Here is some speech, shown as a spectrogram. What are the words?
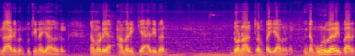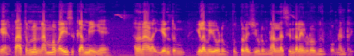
விளாடிமிர் புத்தின் ஐயா அவர்கள் நம்முடைய அமெரிக்க அதிபர் டொனால்ட் ட்ரம்ப் ஐயா அவர்கள். இந்த மூணு பேரையும் பாருங்கள் பார்த்தோம்னா நம்ம வயசு கம்மிங்க. அதனால் என்றும் இளமையோடும் புத்துணர்ச்சியோடும் நல்ல சிந்தனைகளோடும் இருப்போம். நன்றி.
